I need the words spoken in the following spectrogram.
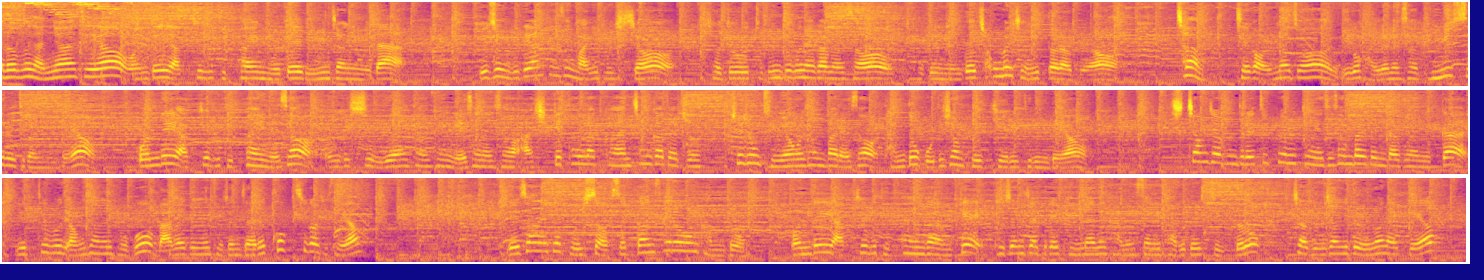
여러분 안녕하세요. 원데이 아큐브 디파인 모델 이민정입니다. 요즘 위대한 탄생 많이 보시죠? 저도 두근두근 해가면서 보고 있는데 정말 재밌더라고요. 참, 제가 얼마 전 이거 관련해서 빅뉴스를 들었는데요. 원데이 아큐브 디파인에서 MBC 위대한 탄생 예선에서 아쉽게 탈락한 참가자 중 최종 2명을 선발해서 단독 오디션 볼 기회를 드린대요. 시청자분들의 투표를 통해서 선발된다고 하니까 유튜브 영상을 보고 마음에 드는 도전자를 콕 찍어주세요. 예선에서 볼 수 없었던 새로운 감동, 원데이 아큐브 디파인과 함께 도전자들의 빛나는 가능성이 발휘될 수 있도록 저 민정이도 응원할게요.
